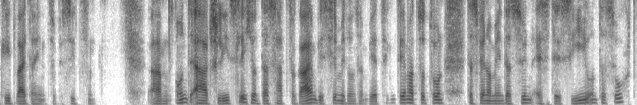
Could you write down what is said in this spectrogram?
Glied weiterhin zu besitzen. Ähm, und er hat schließlich, und das hat sogar ein bisschen mit unserem jetzigen Thema zu tun, das Phänomen der Synästhesie untersucht.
